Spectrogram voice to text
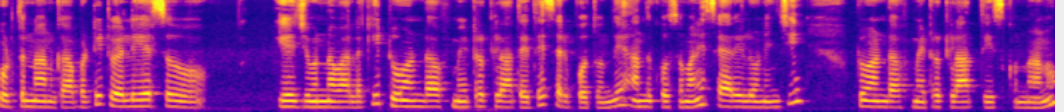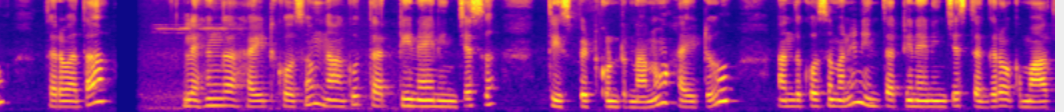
కుడుతున్నాను కాబట్టి ట్వెల్వ్ ఇయర్స్ ఏజ్ ఉన్న వాళ్ళకి two and half metre cloth అయితే సరిపోతుంది. అందుకోసమని శారీలో నుంచి two and half metre cloth తీసుకున్నాను. తర్వాత లెహంగా హైట్ కోసం నాకు థర్టీ నైన్ ఇంచెస్ తీసి పెట్టుకుంటున్నాను హైటు. అందుకోసమని నేను థర్టీ నైన్ ఇంచెస్ దగ్గర ఒక మార్క్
